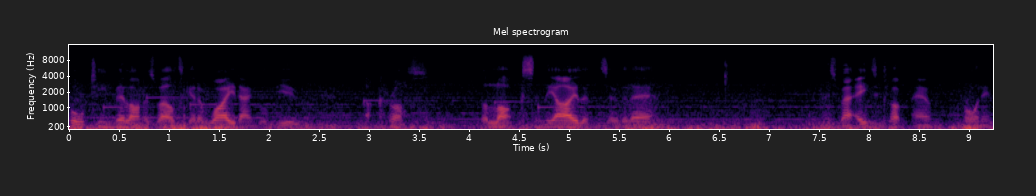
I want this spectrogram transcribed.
14 mil on as well to get a wide angle view across the lochs and the islands over there. It's about eight o'clock now, morning.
